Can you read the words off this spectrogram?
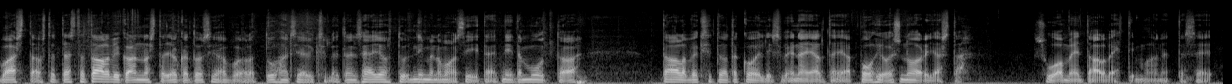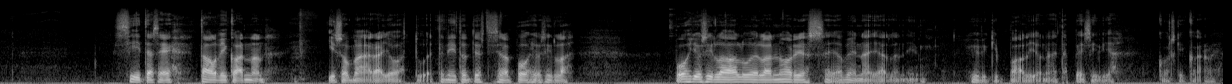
vastausta tästä talvikannasta, joka tosiaan voi olla tuhansia yksilöitä, niin sehän johtuu nimenomaan siitä, että niitä muuttaa talveksi tuolta Koillis-Venäjältä ja Pohjois-Norjasta Suomeen talvehtimaan, että se, siitä se talvikannan iso määrä johtuu. Että niitä on tietysti siellä pohjoisilla, pohjoisilla alueilla Norjassa ja Venäjällä niin hyvinkin paljon näitä pesiviä koskikarvoja.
